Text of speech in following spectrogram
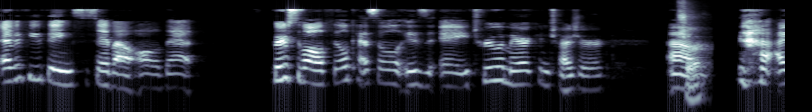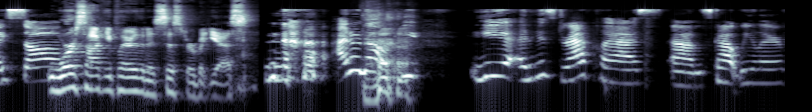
I have a few things to say about all of that. First of all, Phil Kessel is a true American treasure. Um, Sure. I saw. Worse hockey player than his sister, but yes. I don't know. He he in his draft class, um, Scott Wheeler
